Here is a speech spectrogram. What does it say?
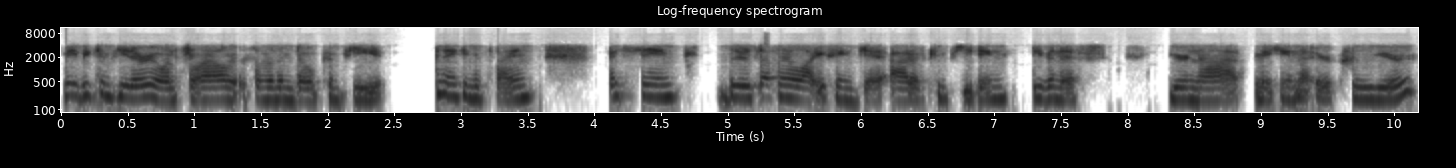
maybe compete every once in a while. And some of them don't compete, and I think it's fine. I think there's definitely a lot you can get out of competing, even if you're not making that your career.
